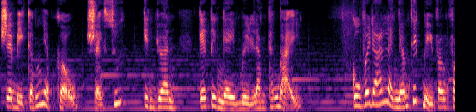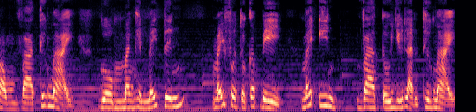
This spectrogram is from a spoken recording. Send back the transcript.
sẽ bị cấm nhập khẩu, sản xuất, kinh doanh kể từ ngày 15 tháng 7. Cùng với đó là nhóm thiết bị văn phòng và thương mại gồm màn hình máy tính, máy photocopy, máy in và tủ giữ lạnh thương mại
